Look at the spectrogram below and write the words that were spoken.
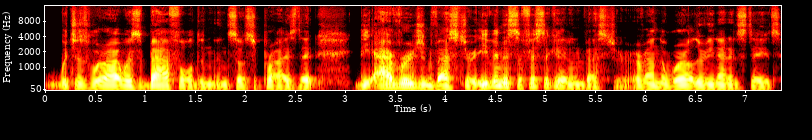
which is where I was baffled and, and, so surprised that the average investor, even a sophisticated investor around the world or the United States,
